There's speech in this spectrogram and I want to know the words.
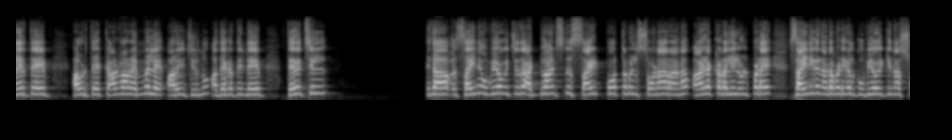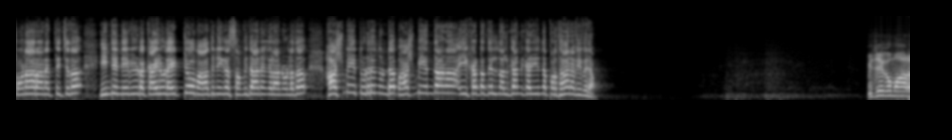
നേരത്തെ അവിടുത്തെ കാഴ്വാട് എം എൽ എ അറിയിച്ചിരുന്നു. അദ്ദേഹത്തിന്റെ തെരച്ചിൽ ഇതാ സൈന്യം ഉപയോഗിച്ചത് അഡ്വാൻസ്ഡ് സൈറ്റ് പോർട്ടബിൾ സോണാറാണ്. ആഴക്കടലിൽ ഉൾപ്പെടെ സൈനിക നടപടികൾക്ക് ഉപയോഗിക്കുന്ന സോണാറാണ് എത്തിച്ചത്. ഇന്ത്യൻ നേവിയുടെ കയ്യിലുള്ള ഏറ്റവും ആധുനിക സംവിധാനങ്ങളാണുള്ളത്. ഹാഷ്മി തുടരുന്നുണ്ട്. ഹാഷ്മി എന്താണ് ഈ ഘട്ടത്തിൽ നൽകാൻ കഴിയുന്ന പ്രധാന വിവരം? വിജയകുമാർ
